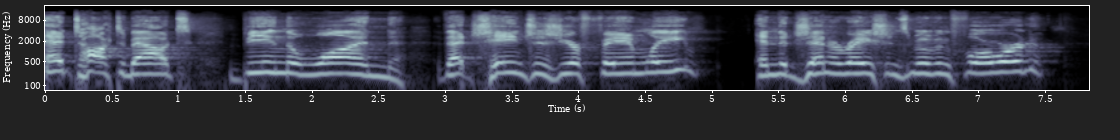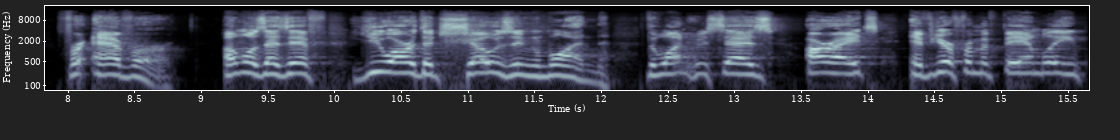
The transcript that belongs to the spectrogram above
Ed talked about being the one that changes your family and the generations moving forward forever. Almost as if you are the chosen one, the one who says, All right, if you're from a family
